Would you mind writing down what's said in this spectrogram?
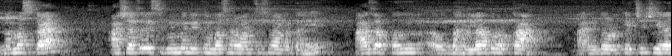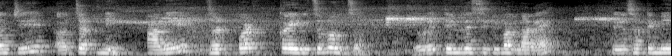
नमस्कार. अशाच रेसिपीमध्ये तुम्हा सर्वांचं स्वागत आहे. आज आपण भरला दोडका आणि दोडक्याच्या शिरांची चटणी आणि झटपट कैरीचं लोणचं. एवढे तीन रेसिपी बघणार आहे. त्याच्यासाठी मी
